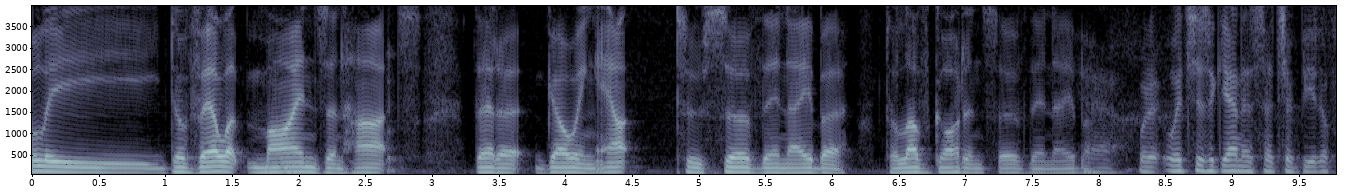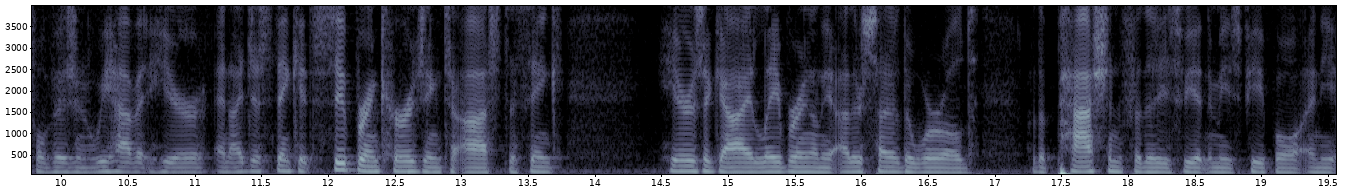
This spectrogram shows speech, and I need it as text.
fully developed minds and hearts that are going out to serve their neighbor, to love God and serve their neighbor. Yeah, which is again is such a beautiful vision. We have it here, and I just think it's super encouraging to us to think, here's a guy laboring on the other side of the world with a passion for these Vietnamese people, and he,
